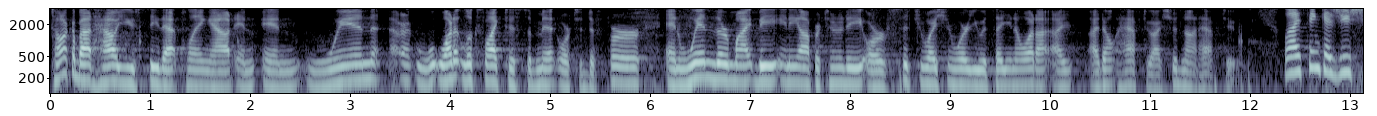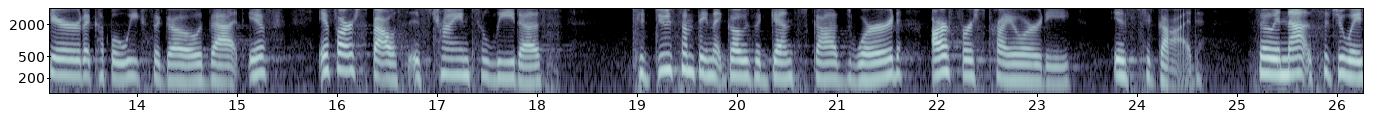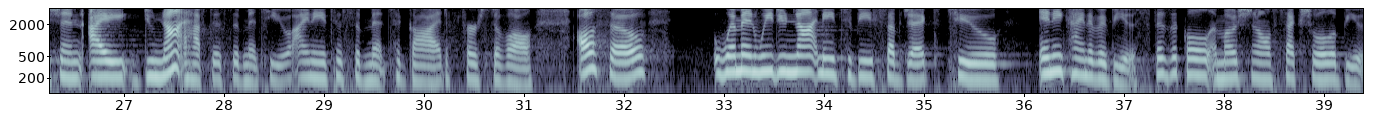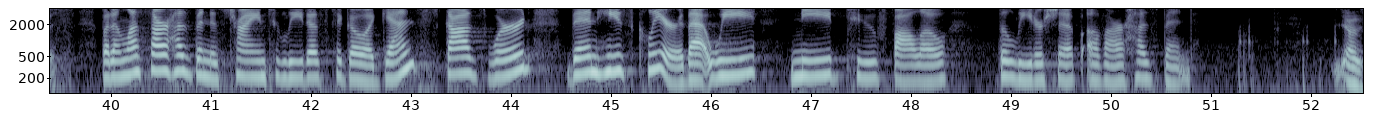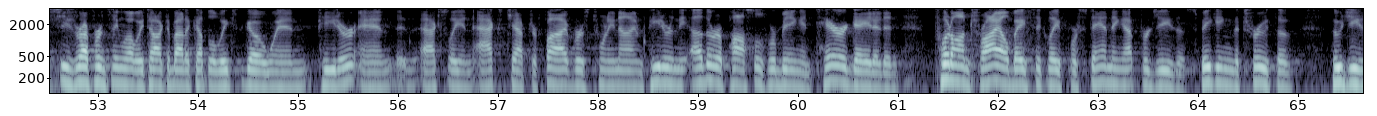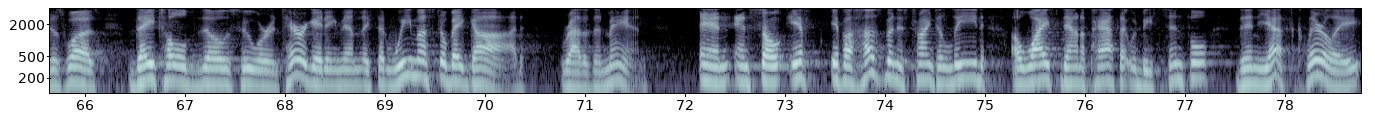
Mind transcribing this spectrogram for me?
Talk about how you see that playing out and, and when, uh, what it looks like to submit or to defer, and when there might be any opportunity or situation where you would say, you know what, I, I, I don't have to, I should not have to. Well, I think as you shared a couple weeks ago, that if, if our spouse is trying to lead us to do something that goes against God's word, our first priority is to God. So, in that situation, I do not have to submit to you. I need to submit to God, first of all. Also, women, we do not need to be subject to any kind of abuse physical, emotional, sexual abuse. But unless our husband is trying to lead us to go against God's word, then he's clear that we need to follow the leadership of our husband yeah, she's referencing what we talked about a couple of weeks ago when Peter, and actually in Acts chapter 5, verse 29, Peter and the other apostles were being interrogated and put on trial basically for standing up for Jesus, speaking the truth of who Jesus was. They told those who were interrogating them, they said, We must obey God rather than man. And, and so, if, if a husband is trying to lead a wife down a path that would be sinful, then yes, clearly,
